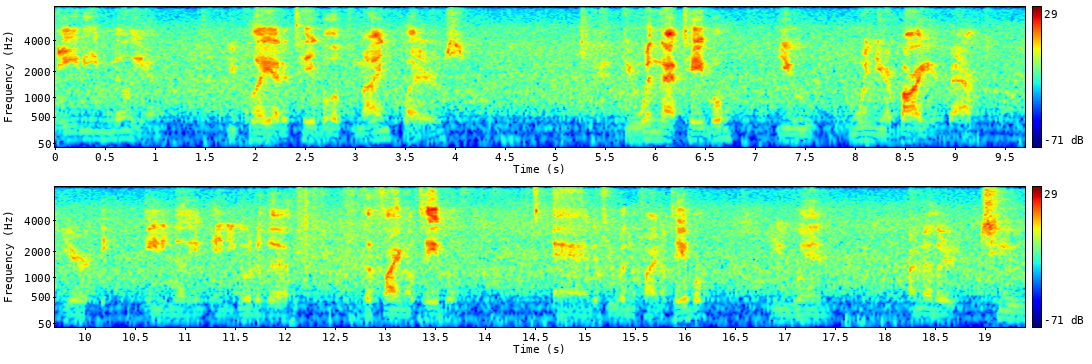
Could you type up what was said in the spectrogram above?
80 million. You play at a table of nine players. If you win that table, you win your buy-in back, your 80 million, and you go to the the final table. And if you win the final table, you win another two.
